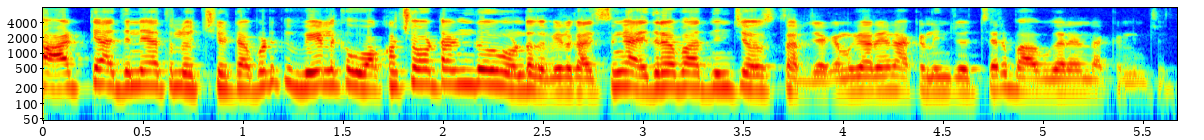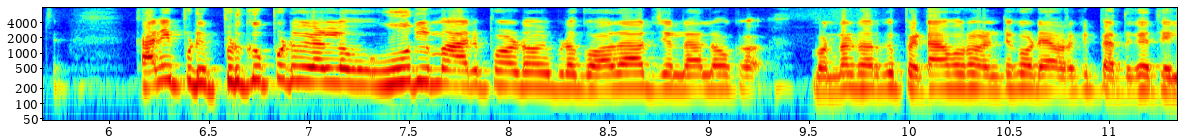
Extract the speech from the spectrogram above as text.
పార్టీ అధినేతలు వచ్చేటప్పటికి వీళ్ళకి ఒక చోట ఉండదు. వీళ్ళకి ఖచ్చితంగా హైదరాబాద్ నుంచి వస్తారు. జగన్ గారైనా అక్కడి నుంచి వచ్చారు బాబు గారైనా అక్కడి నుంచి వచ్చారు. కానీ ఇప్పుడు ఇప్పటికిప్పుడు వీళ్ళు ఊర్లు మారిపోవడం ఇప్పుడు గోదావరి జిల్లాలో ఒక మొన్నటి వరకు పిఠాపురం అంటే కూడా ఎవరికి పెద్దగా తెలియదు.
